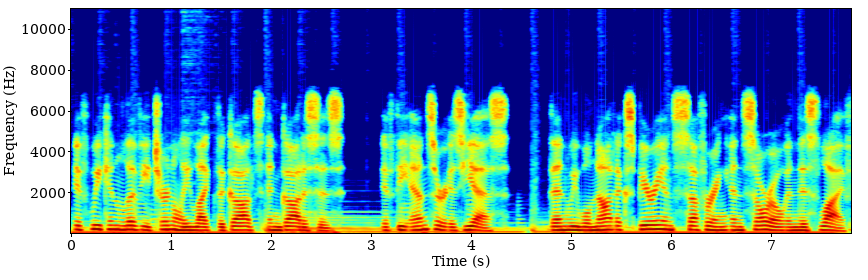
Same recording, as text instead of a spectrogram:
If we can live eternally like the gods and goddesses, if the answer is yes, then we will not experience suffering and sorrow in this life.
